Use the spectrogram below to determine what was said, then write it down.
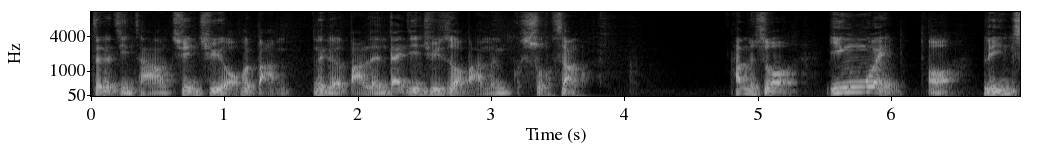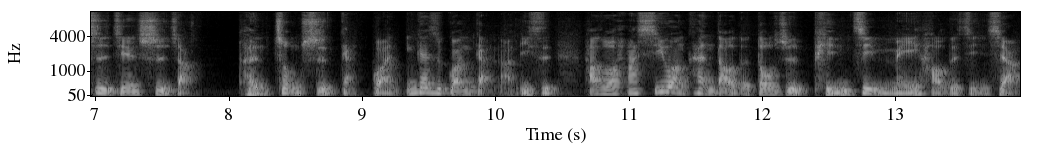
这个警察进去哦，会把那个把人带进去之后把门锁上。他们说，因为哦林志坚市长很重视感官，应该是观感啊意思。他说他希望看到的都是平静美好的景象。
